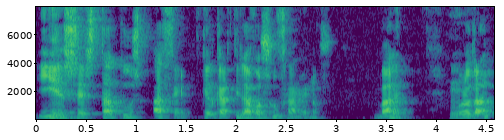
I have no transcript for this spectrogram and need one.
Y ese estatus hace que el cartílago sufra menos. ¿Vale? Por lo tanto,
